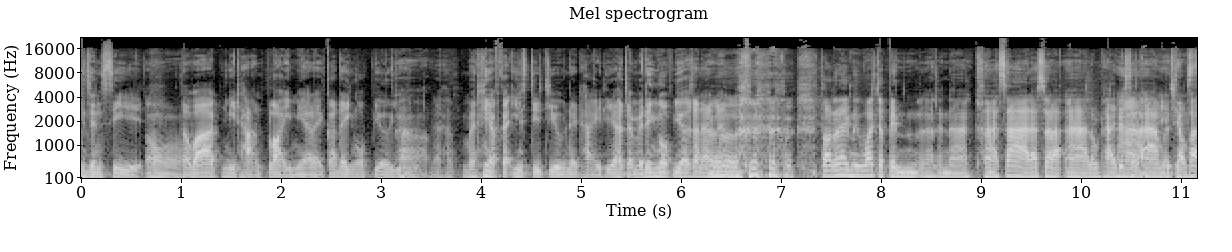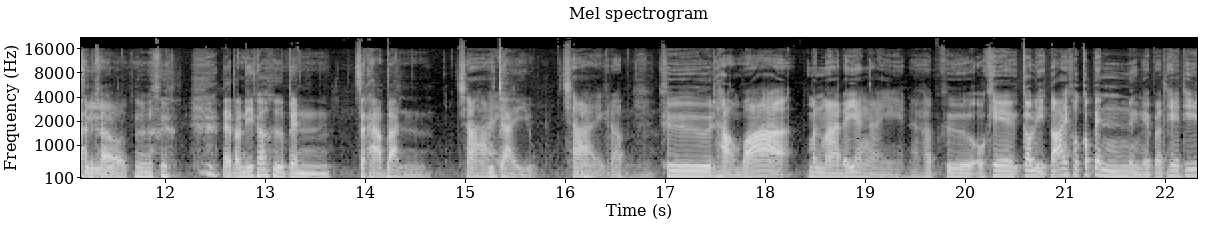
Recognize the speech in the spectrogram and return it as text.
agency อ๋อแต่ว่ามีฐานปล่อยมีอะไรก็ได้งบเยอะอยู่ครับนะครับเมื่อเทียบกับ institute ในไทยที่อาจจะไม่ได้งบเยอะขนาดนั้นเออตอนแรกนึกว่าจะเป็นอะไรนะคาซาและสระอาลงท้ายด้วยสระอาอ่าเหมือนชาวบ้าน agency เขาเออแต่ตอนนี้ก็คือเป็นสถาบันใช่วิจัยอยู่ใช่ครับ คือถามว่ามันมาได้ยังไงนะครับ คือโอเคเกาหลีใต้เขาก็เป็นหนึ่งในประเทศที่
